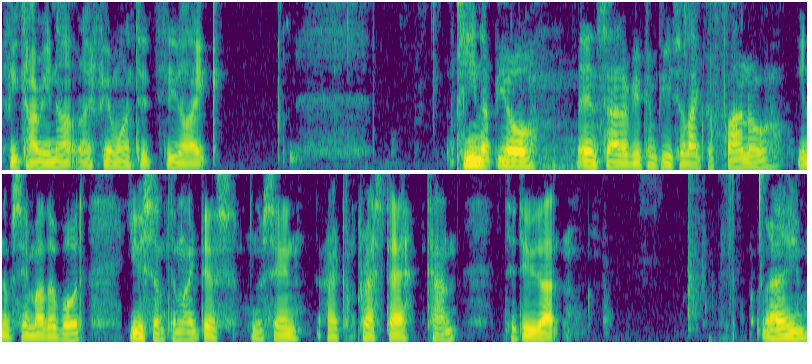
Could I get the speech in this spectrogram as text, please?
If you're carrying out, if you wanted to like clean up your the inside of your computer, like the fan or you know, say motherboard, use something like this. You know, I'm saying a compressed air can to do that. Uh, you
